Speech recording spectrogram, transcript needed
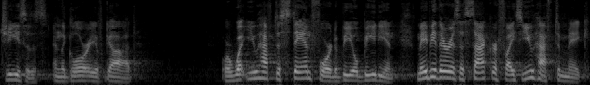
Jesus and the glory of God or what you have to stand for to be obedient. Maybe there is a sacrifice you have to make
